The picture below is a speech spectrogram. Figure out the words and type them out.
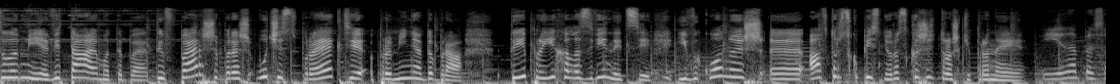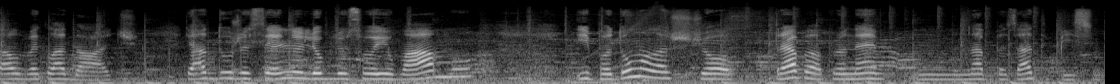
Соломія, вітаємо тебе. Ти вперше береш участь в проєкті Проміння добра. Ти приїхала з Вінниці і виконуєш е, авторську пісню. Розкажи трошки про неї. Її написав викладач. Я дуже сильно люблю свою маму і подумала, що треба про неї написати пісню.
